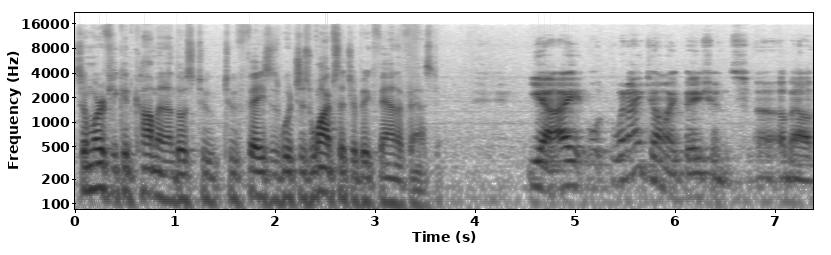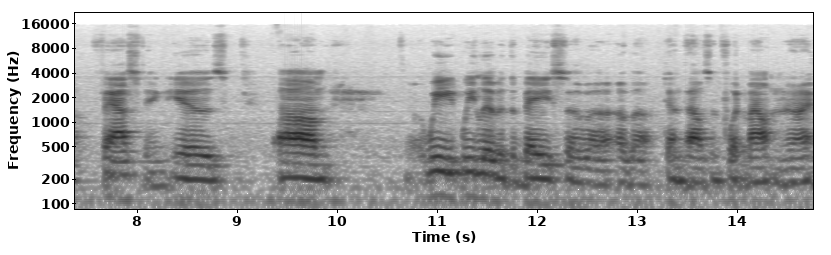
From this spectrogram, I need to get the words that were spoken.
So, I wonder if you could comment on those two two phases, which is why I'm such a big fan of fasting. Yeah, I, what I tell my patients uh, about fasting is um, we, we live at the base of a, of a 10,000 foot mountain, and, I,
